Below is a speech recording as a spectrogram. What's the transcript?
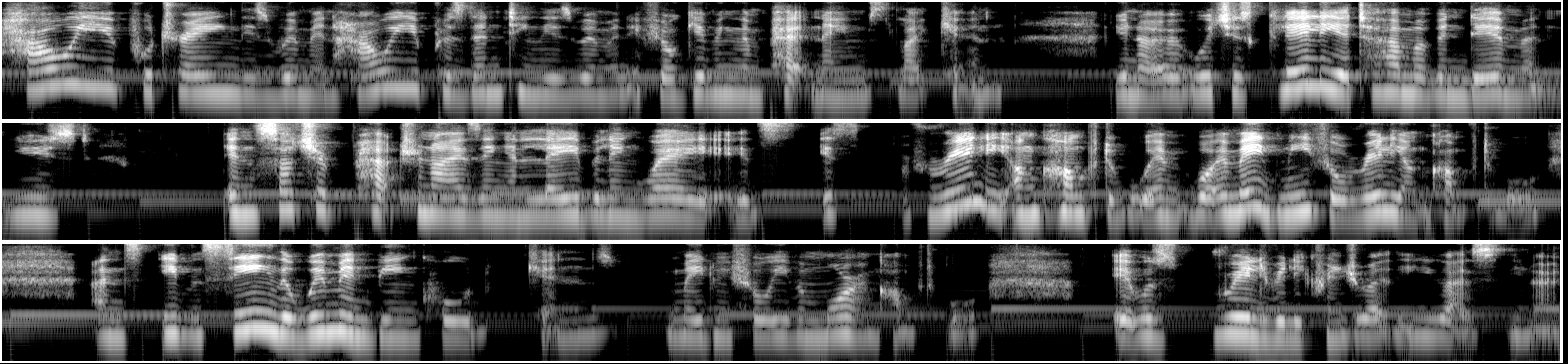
how are you portraying these women? How are you presenting these women if you're giving them pet names like kitten? You know which is clearly a term of endearment used in such a patronizing and labeling way. It's it's really uncomfortable. And well it made me feel really uncomfortable and even seeing the women being called kittens made me feel even more uncomfortable. It was really really cringeworthy you guys you know.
